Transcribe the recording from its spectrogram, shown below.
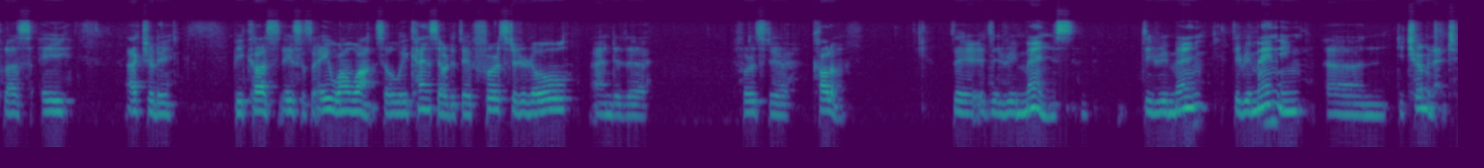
plus A actually because this is A11 so we cancelled the first row and the first column the the remains the remain the remaining um, determinant.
